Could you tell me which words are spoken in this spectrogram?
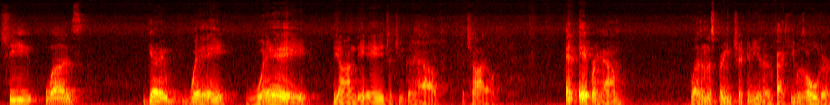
She was getting way, way beyond the age that you could have a child. And Abraham wasn't a spring chicken either. In fact, he was older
